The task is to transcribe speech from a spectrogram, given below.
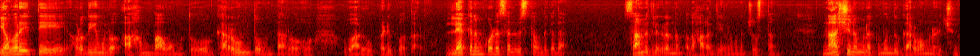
ఎవరైతే హృదయంలో అహంభావముతో గర్వంతో ఉంటారో వారు పడిపోతారు. లేఖనం కూడా సెలవిస్తూ ఉంది కదా. సామెతల గ్రంథం పదహారు అధ్యాయంలో మనం చూస్తాం. నాశనమునకు ముందు గర్వము నడుచును.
